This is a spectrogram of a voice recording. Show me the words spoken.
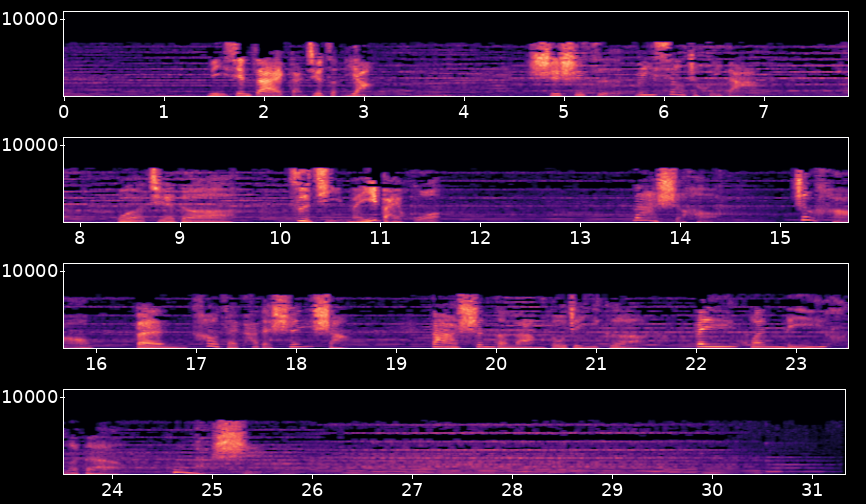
你现在感觉怎么样？”石狮子微笑着回答。我觉得自己没白活。那时候正好，本靠在他的身上，大声的朗读着一个悲欢离合的故事。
